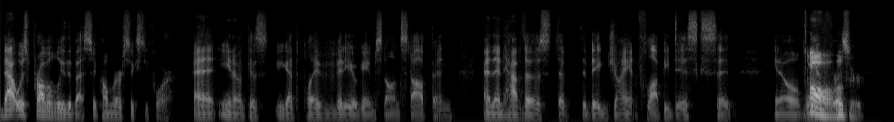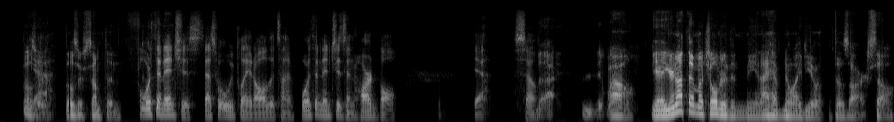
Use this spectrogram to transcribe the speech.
that was probably the best at Commodore 64. And you know, because you got to play video games nonstop and and then have those the the big giant floppy disks that you know Oh, those are those Yeah. are those are something. fourth and inches. That's what we played all the time. Fourth and inches and hardball. Yeah. So Uh, Wow. Yeah, you're not that much older than me, and I have no idea what those are. So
